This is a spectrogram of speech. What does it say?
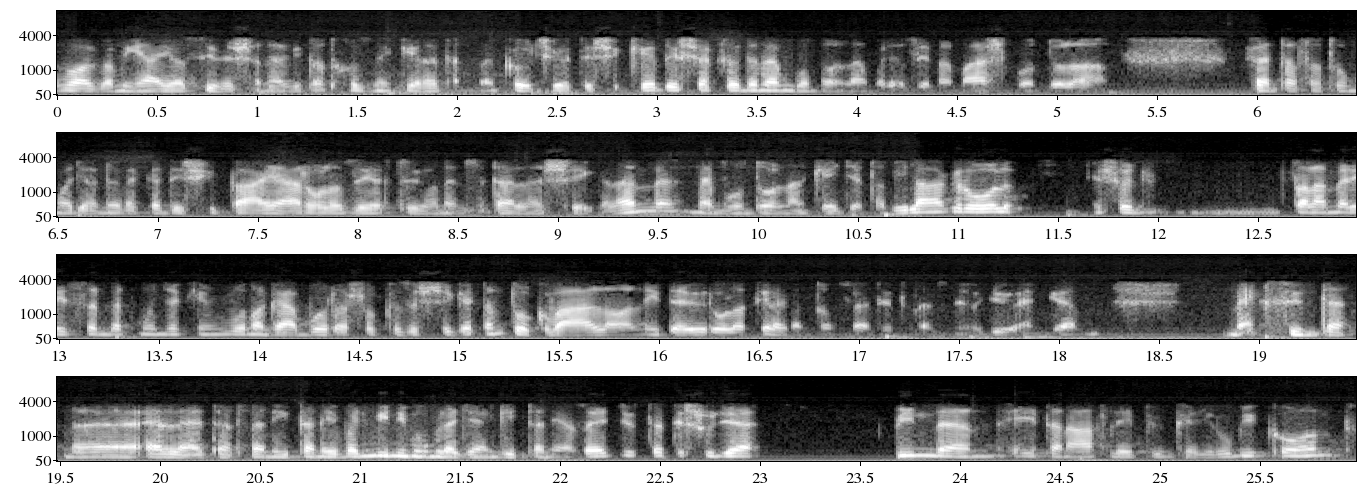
Valga Mihályjal szívesen elvitatkoznék életemben költségvetési kérdésekről, de nem gondolnám, hogy azért a más gondol a fenntartható magyar növekedési pályáról, azért ő a nemzet ellensége lenne, nem gondolnánk egyet a világról, és hogy talán merészebbet mondjak, én Vona Gáborra sok közösséget nem tudok vállalni, de őről tényleg nem tudom feltételezni, hogy ő engem megszüntetne, ellehetetleníteni, vagy minimum legyengíteni az együttet, és ugye minden héten átlépünk egy Rubikont,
